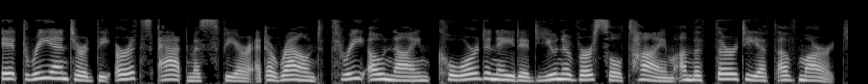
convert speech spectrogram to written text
It re-entered the Earth's atmosphere at around 309 Coordinated Universal Time on 30 March.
